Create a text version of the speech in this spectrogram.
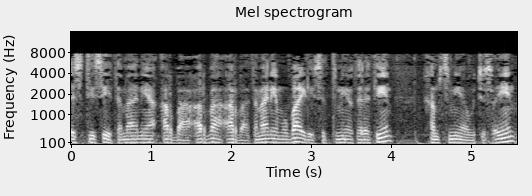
STC 8 4 4 4 8 موبايلي 630 590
